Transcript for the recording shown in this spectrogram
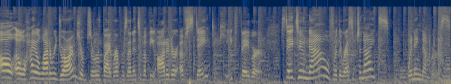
All Ohio lottery drawings are observed by a representative of the Auditor of State, Keith Faber. Stay tuned now for the rest of tonight's winning numbers.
